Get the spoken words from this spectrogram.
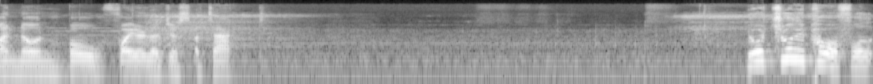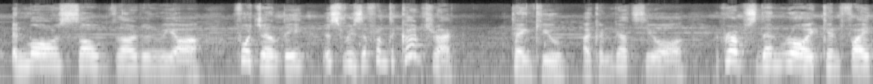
Unknown bow fighter that just attacked. You're truly powerful and more so than we are. Fortunately, this us from the contract. Thank you. I congrats you all. And perhaps then Roy can fight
